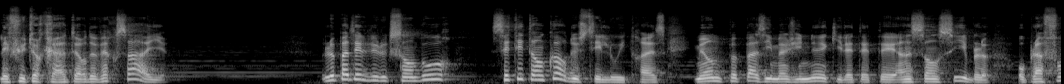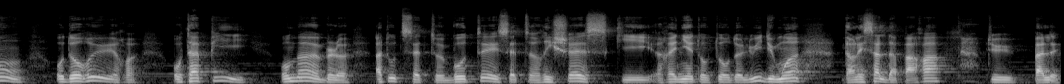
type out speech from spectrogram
les futurs créateurs de Versailles. Le palais du Luxembourg, c'était encore du style Louis XIII, mais on ne peut pas imaginer qu'il ait été insensible au plafond, aux dorures, aux tapis, aux meubles, à toute cette beauté, cette richesse qui régnait autour de lui, du moins dans les salles d'apparat du palais.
